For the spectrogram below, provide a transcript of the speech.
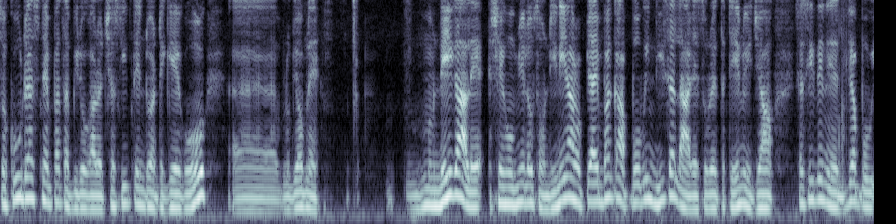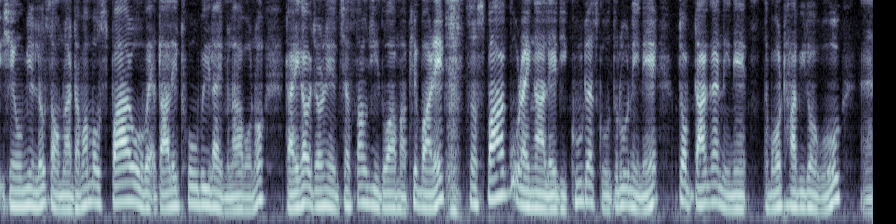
ဆိုတော့ Kudas နဲ့ပတ်သက်ပြီးတော့ကတော့ Chelsea တင်တော့တကယ်ကိုအဲဘယ်လိုပြောမလဲမ နေ့ကလည်းအရှင်ဟုံမြင့်လှုပ်ဆောင်ဒီနေ့ကတော့ပြိုင်ဘက်ကပို့ပြီးနီးစပ်လာတယ်ဆိုတဲ့သတင်းတွေကြောင့်ချက်စီးတင်နေတဲ့ဒီတက်ပို့ပြီးအရှင်ဟုံမြင့်လှုပ်ဆောင်မလားဒါမှမဟုတ် Spa ကိုပဲအသားလေးထိုးပေးလိုက်မလားပေါ့နော်ဒါတွေကတော့ကျွန်တော်တို့ချက်စောင့်ကြည့်သွားမှာဖြစ်ပါတယ်ဆိုတော့ Spa ကိုယ်တိုင်ကလည်းဒီ Kudas ကိုသူတို့အနေနဲ့ top target အနေနဲ့သဘောထားပြီးတော့ကိုအဲ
